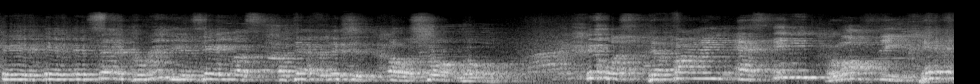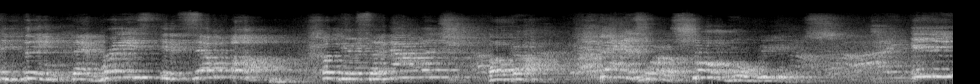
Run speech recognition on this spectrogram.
in, in, in 2 Corinthians gave us a definition of a stronghold. It was defined as any lofty, hefty thing that raised itself up against the knowledge of God. That is what a stronghold is. Any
